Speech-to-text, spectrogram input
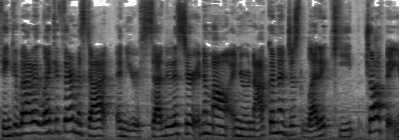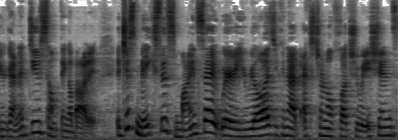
think about it like a thermostat and you're set at a certain amount and you're not going to just let it keep dropping. You're going to do something about it. It just makes this mindset where you realize you can have external fluctuations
